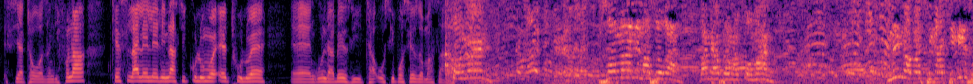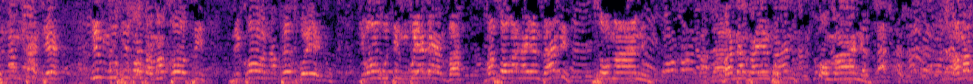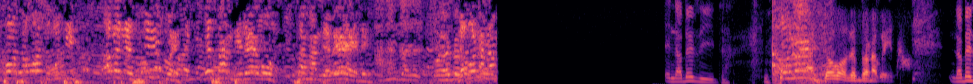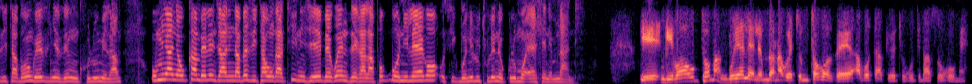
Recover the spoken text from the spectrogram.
siyathokoza. Ngifuna ke silaleleni nasikulumo ethulwe eh ngundaba ezitha usipho sezwe masana Komani Somani masokana! Bangazama komani Ningabajikajikisi namhlanje imbusiso zamakhosi zikhona phezkwenu ngiba ukuthi ngibuyele emva. Masokana yenzani somani. Bandaza yenzani komani amakhosi akwazi ukuthi abe nesizwe esandileko samandebele. Yabona indaba ezitha komani thokoze mntwana kwethu. Indaba ezitha bonke ezinye zengikhulumi la. Umnyanya ukuhambele njani indaba ezitha ungathini nje bekwenzeka lapho kubonileko usikubonile uthule nekulumo ehle nemnandi. Ngiba ukuthoma ngibuyelele mntwana kwethu ngithokoze abodadewethu ukuthi basukume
